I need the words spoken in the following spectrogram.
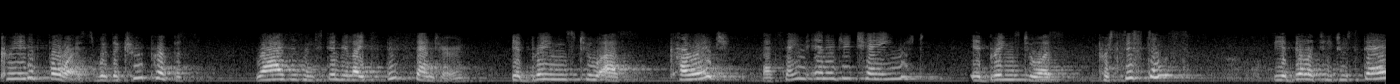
creative force with the true purpose rises and stimulates this center, it brings to us courage, that same energy changed. It brings to us persistence, the ability to stay.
